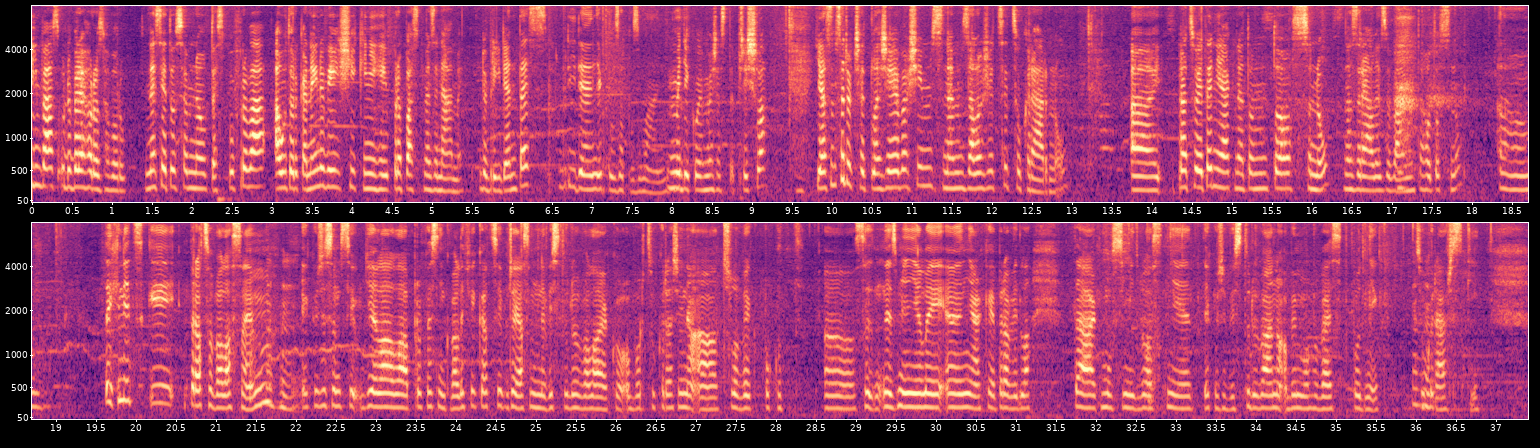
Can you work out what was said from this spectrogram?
Zdravím vás u dobrého rozhovoru. Dnes je tu se mnou Tess Pufrová, autorka nejnovější knihy Propast mezi námi. Dobrý den, Tess. Dobrý den, děkuji za pozvání. My děkujeme, že jste přišla. Já jsem se dočetla, že je vaším snem založit si cukrárnu. A pracujete nějak na tomto snu, na zrealizování tohoto snu? Um, technicky pracovala jsem, mm-hmm. jakože jsem si udělala profesní kvalifikaci, protože já jsem nevystudovala jako obor cukrařina a člověk, pokud se nezměnily uh, nějaké pravidla, tak musí mít vlastně jakože vystudováno, aby mohl vést podnik mm-hmm. cukrářský.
